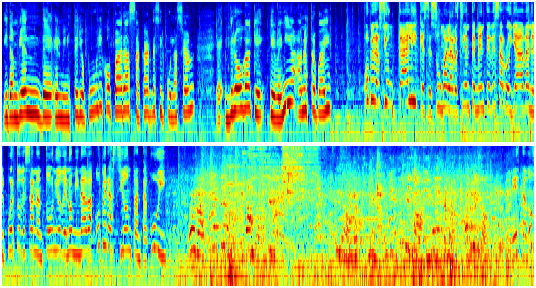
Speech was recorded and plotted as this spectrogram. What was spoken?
y también del Ministerio Público para sacar de circulación droga que, que venía a nuestro país. Operación Cali, que se suma a la recientemente desarrollada en el puerto de San Antonio denominada Operación Tantacuy. En esta, dos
